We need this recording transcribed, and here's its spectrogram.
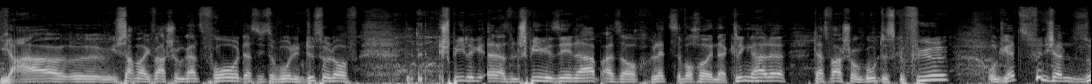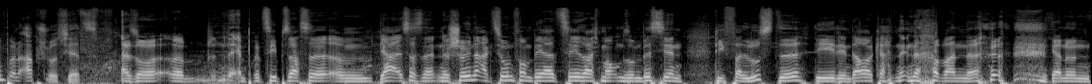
Ja, äh, ich sag mal, ich war schon ganz froh, dass ich sowohl in Düsseldorf Spiele, also ein Spiel gesehen habe, als auch letzte Woche in der Klingenhalle. Das war schon ein gutes Gefühl. Und jetzt finde ich einen super Abschluss jetzt. Also ähm, im Prinzip sagst du, ähm, ja, ist das eine, eine, schöne Aktion vom BRC, sag ich mal, um so ein bisschen die Verluste, die den Dauerkarteninhabern ne, ja nun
